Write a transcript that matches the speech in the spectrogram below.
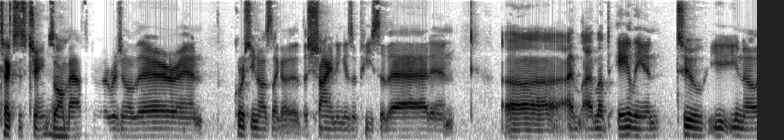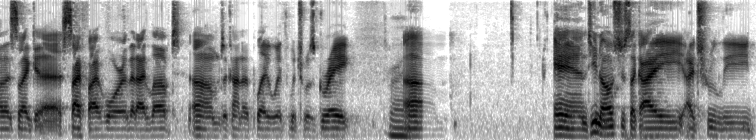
Texas Chainsaw yeah. Massacre, the original there, and of course, you know, it's like a, The Shining is a piece of that, and uh, I, I loved Alien too. You, you, know, it's like a sci-fi horror that I loved um, to kind of play with, which was great. Right. Uh, and you know it's just like i i truly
